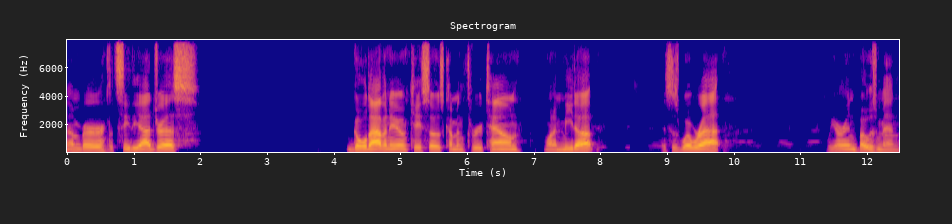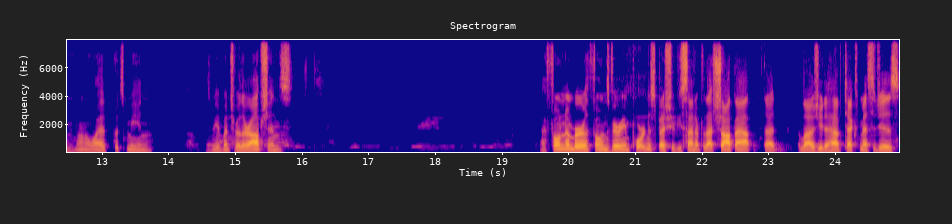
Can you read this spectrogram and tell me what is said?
number, let's see the address. Gold Avenue, in case coming through town want to meet up. This is where we're at. We are in Bozeman. I don't know why it puts me in, gives me a bunch of other options. My phone number, the phone's very important, especially if you sign up for that shop app that allows you to have text messages.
